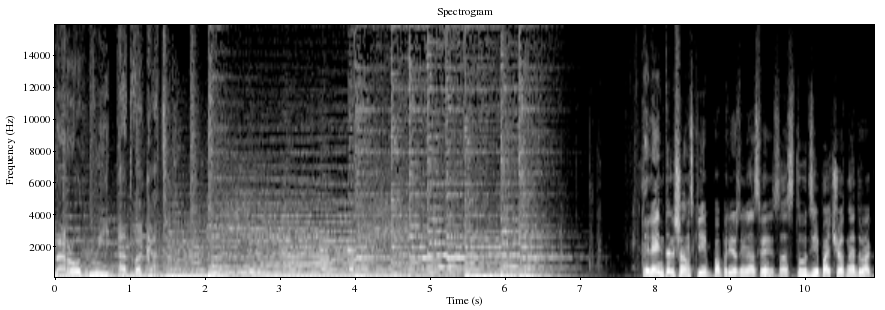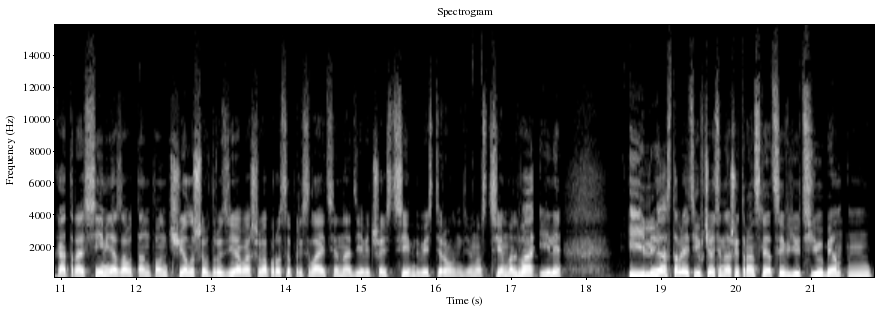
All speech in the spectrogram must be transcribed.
Народный адвокат. Леонид Альшанский по-прежнему на связи со студией, почетный адвокат России. Меня зовут Антон Челышев. Друзья, ваши вопросы присылайте на 967 200 ровно 9702 или или оставляйте их в чате нашей трансляции в YouTube.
